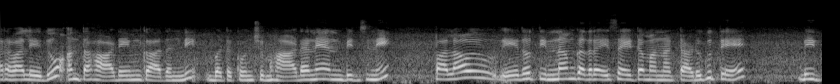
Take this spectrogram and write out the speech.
పర్వాలేదు అంత హార్డ్ ఏం కాదండి. బట్ కొంచెం హార్డ్ అనే అనిపించింది. పలావ్ ఏదో తిన్నాం కదా రైస్ ఐటమ్ అన్నట్టు అడిగితే ఇది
